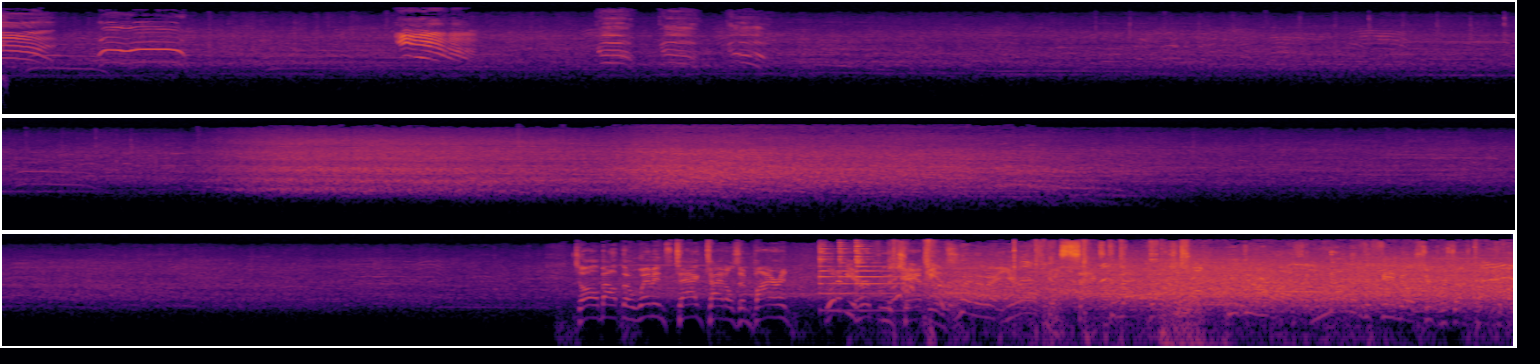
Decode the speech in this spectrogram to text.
It's all about the women's tag titles. And Byron, what have you heard from the champions? Wait, wait, wait. You're asking Saxton that question? You do realize none of the female superstars talk about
